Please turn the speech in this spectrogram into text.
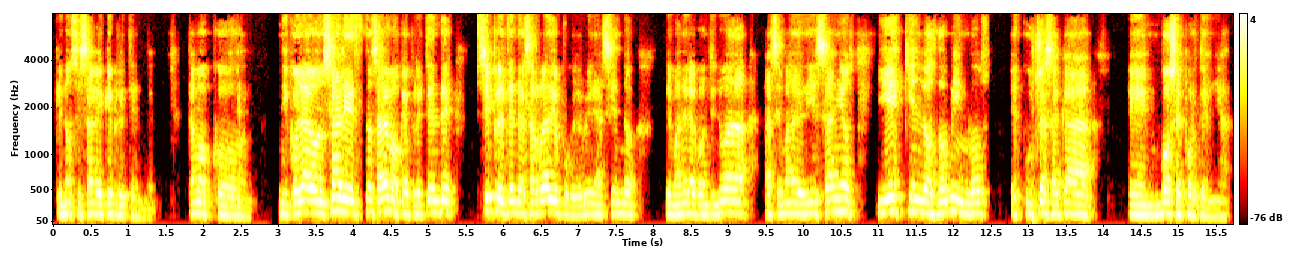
que no se sabe qué pretende. Estamos con Nicolás González, no sabemos qué pretende, sí pretende hacer radio porque lo viene haciendo de manera continuada hace más de 10 años y es quien los domingos escuchas acá en Voces Porteña.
